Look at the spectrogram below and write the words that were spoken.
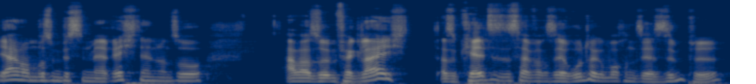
Ja, man muss ein bisschen mehr rechnen und so. Aber so im Vergleich, also Keltis ist einfach sehr runtergebrochen, sehr simpel.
